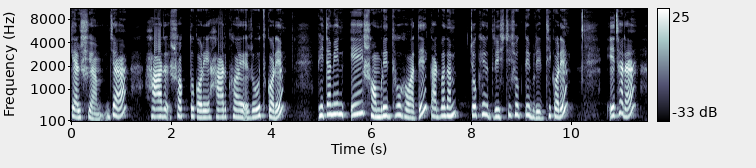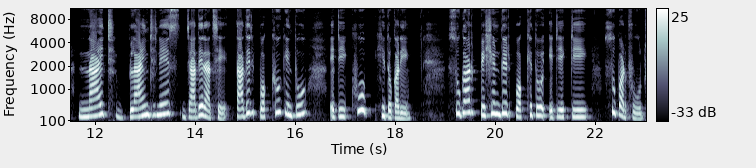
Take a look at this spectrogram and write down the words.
ক্যালসিয়াম, যা হাড় শক্ত করে, হাড় ক্ষয় রোধ করে। ভিটামিন এ সমৃদ্ধ হওয়াতে কাঠবাদাম চোখের দৃষ্টিশক্তি বৃদ্ধি করে। এছাড়া নাইট ব্লাইন্ডনেস যাদের আছে, তাদের পক্ষেও কিন্তু এটি খুব হিতকারী। সুগার পেশেন্টদের পক্ষে তো এটি একটি সুপারফুড।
